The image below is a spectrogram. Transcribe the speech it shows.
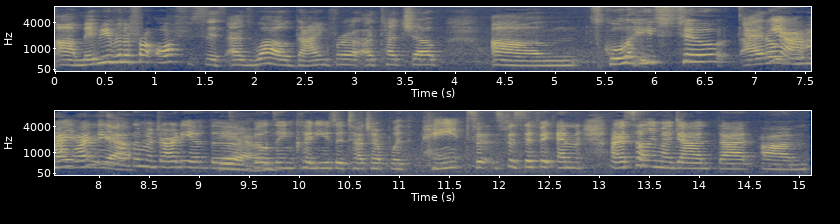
Um, maybe even the front offices as well, dying for a, a touch up. Um, school age too. I don't yeah, remember. I, I think yeah. that the majority of the Yeah. building could use a touch up with paint specific. And I was telling my dad that, um,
